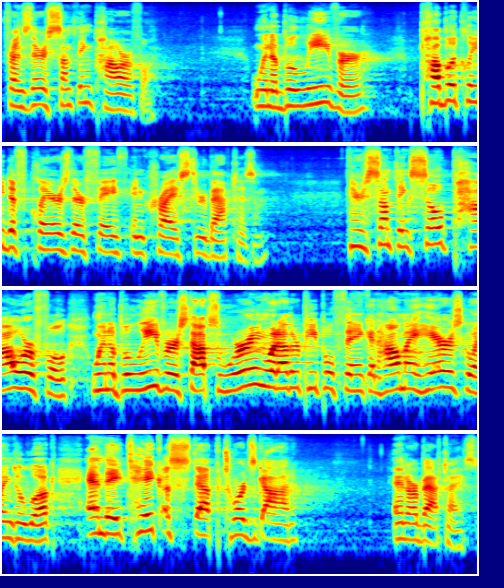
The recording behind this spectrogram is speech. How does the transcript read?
Friends, there is something powerful when a believer publicly declares their faith in Christ through baptism. There's something so powerful when a believer stops worrying what other people think and how my hair is going to look, and they take a step towards God and are baptized.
